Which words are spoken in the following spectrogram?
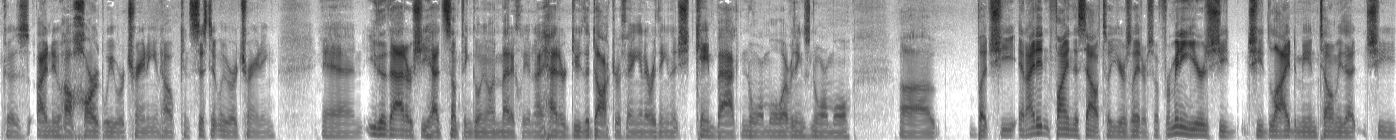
because I knew how hard we were training and how consistent we were training. And either that or she had something going on medically, and I had her do the doctor thing and everything. That she came back normal, everything's normal Uh, but she and I didn't find this out till years later. So for many years she she lied to me and telling me that she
